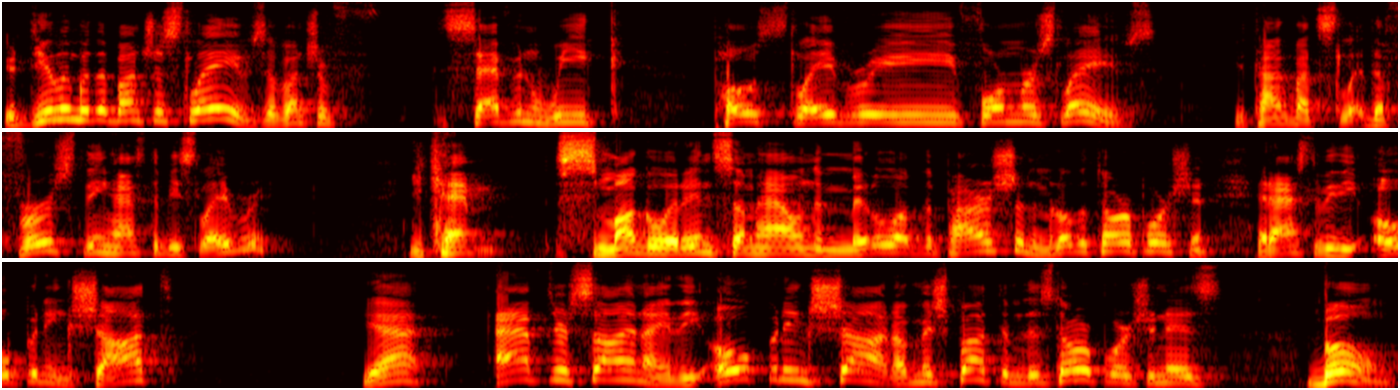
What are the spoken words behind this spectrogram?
You're dealing with a bunch of slaves, a bunch of seven week post slavery former slaves. You talk about sla- the first thing has to be slavery. You can't smuggle it in somehow in the middle of the parsha, in the middle of the Torah portion. It has to be the opening shot. Yeah? After Sinai, the opening shot of Mishpatim, this Torah portion is boom.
